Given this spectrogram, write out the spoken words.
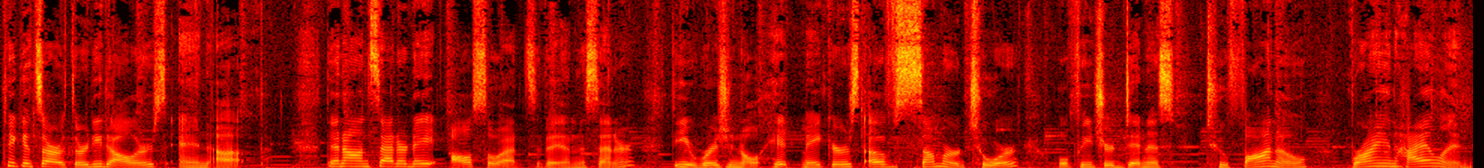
Tickets are $30 and up. Then on Saturday, also at Savannah Center, the original Hitmakers of Summer tour will feature Dennis Tufano, Brian Hyland,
